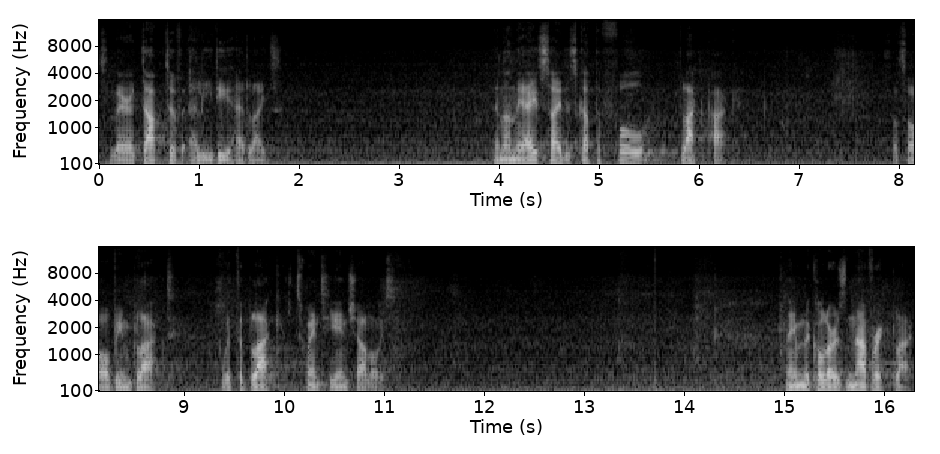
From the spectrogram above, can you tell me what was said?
So they're adaptive LED headlights. Then on the outside it's got the full black pack. So it's all been blacked with the black 20 inch alloys. Name the colour is Maverick Black.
